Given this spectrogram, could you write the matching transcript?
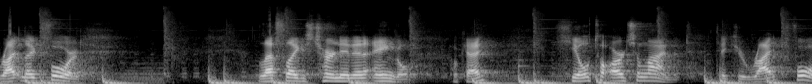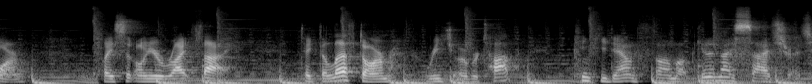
Right leg forward. Left leg is turned in at an angle, okay? Heel to arch alignment. Take your right forearm, place it on your right thigh. Take the left arm, reach over top, pinky down, thumb up. Get a nice side stretch.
